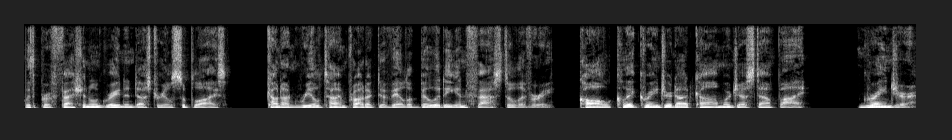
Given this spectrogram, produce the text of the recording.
with professional grade industrial supplies. Count on real time product availability and fast delivery. Call clickgrainger.com or just stop by. Grainger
